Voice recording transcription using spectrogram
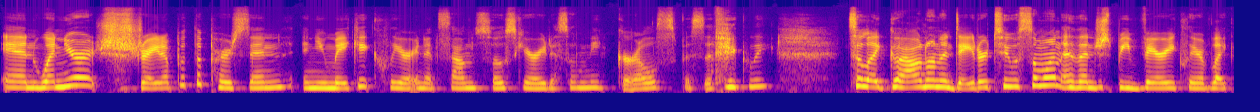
And when you're straight up with the person and you make it clear, and it sounds so scary to so many girls specifically, to like go out on a date or two with someone and then just be very clear of like,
